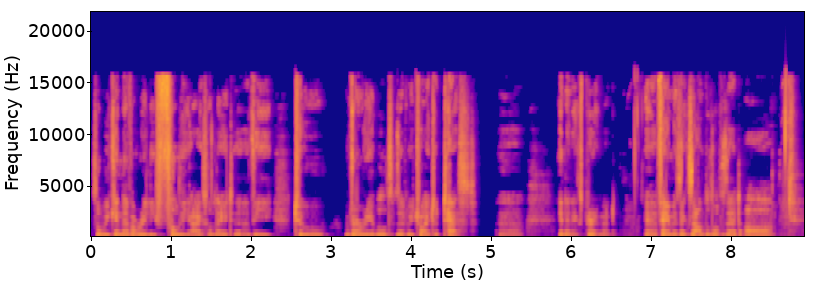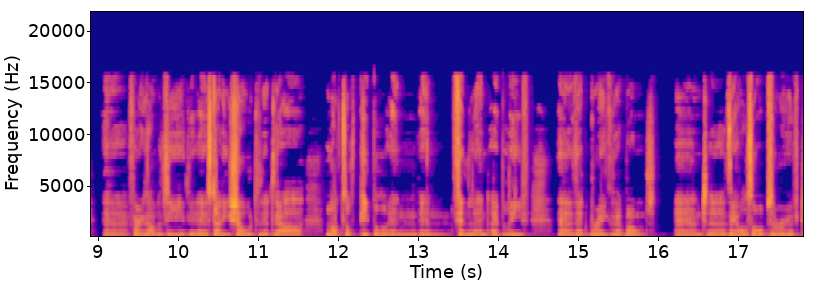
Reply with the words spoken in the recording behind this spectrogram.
so we can never really fully isolate uh, the two variables that we try to test uh, in an experiment uh, famous examples of that are uh, for example, the, the, study showed that there are lots of people in, in Finland, I believe, uh, that break their bones. And uh, they also observed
